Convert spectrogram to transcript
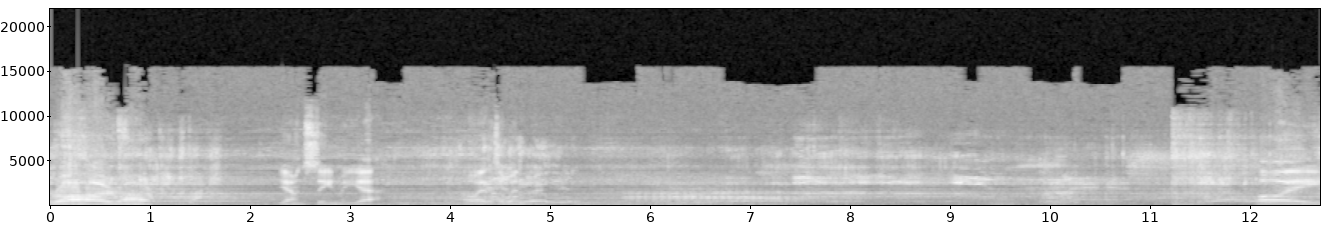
Roar, roar. You haven't seen me yet. Oh wait, there's a window. Oi!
